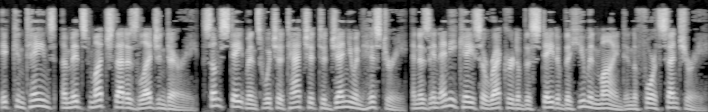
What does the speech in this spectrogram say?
It contains, amidst much that is legendary, some statements which attach it to genuine history, and is in any case a record of the state of the human mind in the 4th century.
